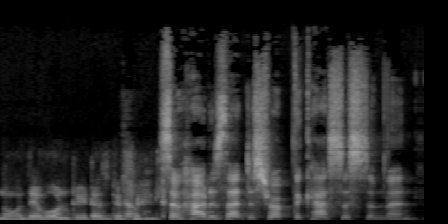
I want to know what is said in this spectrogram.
No, they won't treat us differently. No. So how does that disrupt the caste system then?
